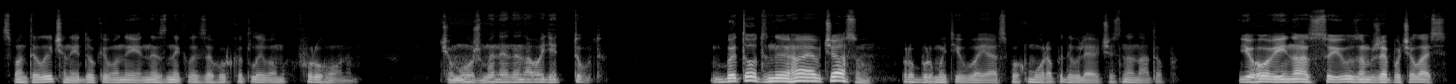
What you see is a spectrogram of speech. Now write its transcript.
спантеличений, доки вони не зникли за гуркотливим фургоном. Чому ж мене ненавидять тут? Бетот не гаяв часу, пробурмотів Баяс, похмуро подивляючись на натовп. Його війна з Союзом вже почалась.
